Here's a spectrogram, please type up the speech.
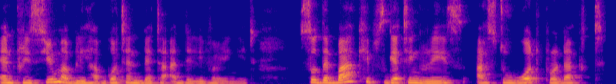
and presumably have gotten better at delivering it. So the bar keeps getting raised as to what product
